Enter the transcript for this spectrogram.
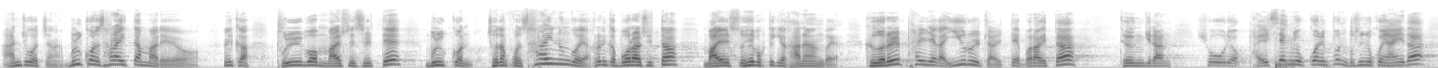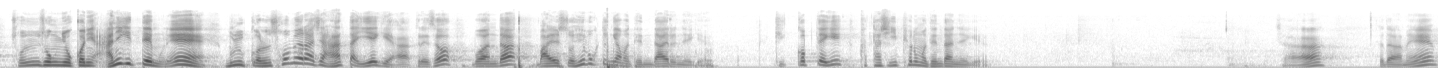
안 죽었잖아. 물건 살아있단 말이에요. 그러니까 불법 말소했을 때 물건 저당권 살아있는 거야. 그러니까 뭘 할 수 있다? 말소 회복 등기가 가능한 거야. 그거를 판례가 이유를 짤 때 뭐라 했다? 등기란 효력 발생 요건일 뿐 무슨 요건이 아니다? 존속 요건이 아니기 때문에 물건은 소멸하지 않았다 이 얘기야. 그래서 뭐 한다? 말소 회복 등기하면 된다 이런 얘기예요. 기- 껍데기 다시 입혀놓으면 된다는 얘기예요. 자, 그 다음에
